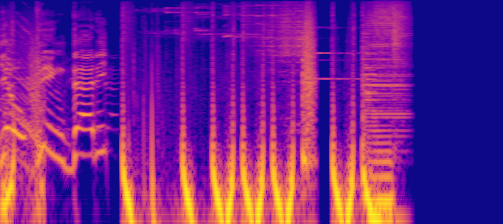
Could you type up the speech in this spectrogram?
Yo, Ping Daddy.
